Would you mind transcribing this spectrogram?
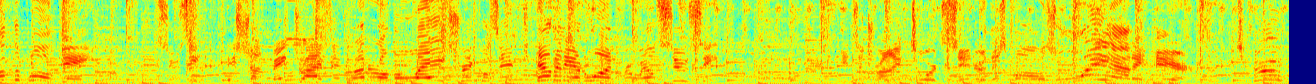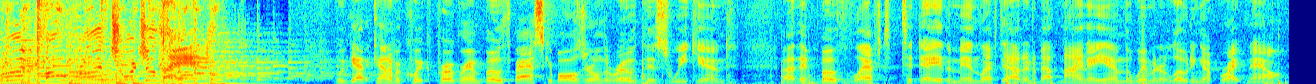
of the ball game. Susie, his shot fake drives in, runner on the way, trickles in, counted in one for Will Susie. Drive towards center. This ball's way out of here. Two-run home run, Georgia Land. We've got kind of a quick program. Both basketballs are on the road this weekend. Uh, they've both left today. The men left out at about 9 a.m. The women are loading up right now.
